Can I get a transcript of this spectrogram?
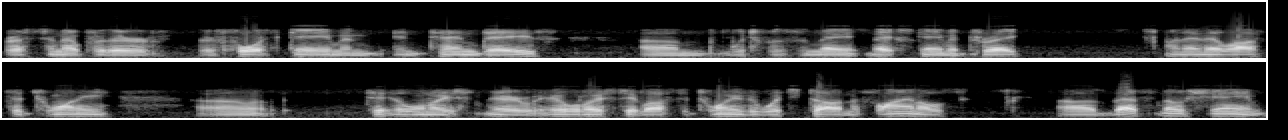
resting up for their their fourth game in in 10 days, um, which was the na- next game at Drake, and then they lost to 20 uh, to Illinois. Or Illinois State lost to 20 to Wichita in the finals. Uh, that's no shame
